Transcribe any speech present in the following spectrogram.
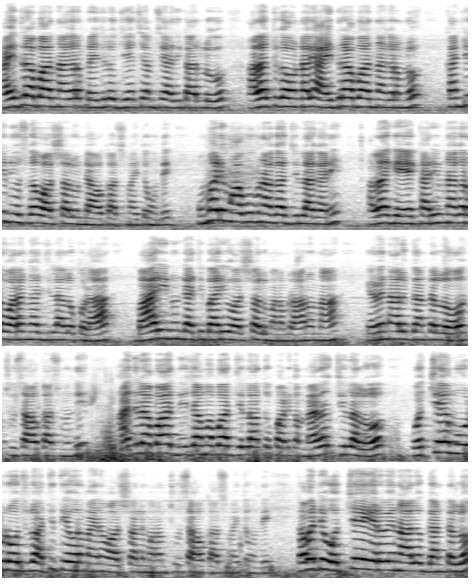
హైదరాబాద్ నగర ప్రజలు జిహెచ్ఎంసీ అధికారులు అలర్ట్గా ఉండాలి. హైదరాబాద్ నగరంలో కంటిన్యూస్గా వర్షాలు ఉండే అవకాశం అయితే ఉంది. ఉమ్మడి మహబూబ్ నగర్ జిల్లా కానీ అలాగే కరీంనగర్ వరంగల్ జిల్లాలో కూడా భారీ నుండి అతి భారీ వర్షాలు మనం రానున్న ఇరవై నాలుగు గంటల్లో చూసే అవకాశం ఉంది. ఆదిలాబాద్ నిజామాబాద్ జిల్లాతో పాటుగా మెదక్ జిల్లాలో వచ్చే మూడు రోజులు అతి తీవ్రమైన వర్షాలు మనం చూసే అవకాశం అయితే ఉంది. కాబట్టి వచ్చే ఇరవై నాలుగు గంటల్లో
